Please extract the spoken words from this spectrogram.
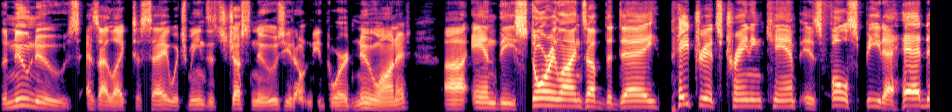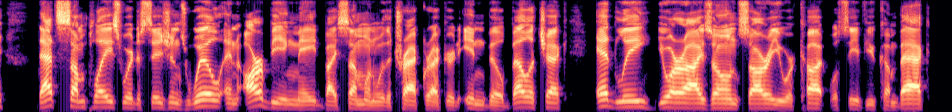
the new news, as I like to say, which means it's just news. You don't need the word new on it. Uh, and the storylines of the day Patriots training camp is full speed ahead. That's someplace where decisions will and are being made by someone with a track record in Bill Belichick. Ed Lee, URI's own. Sorry you were cut. We'll see if you come back.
